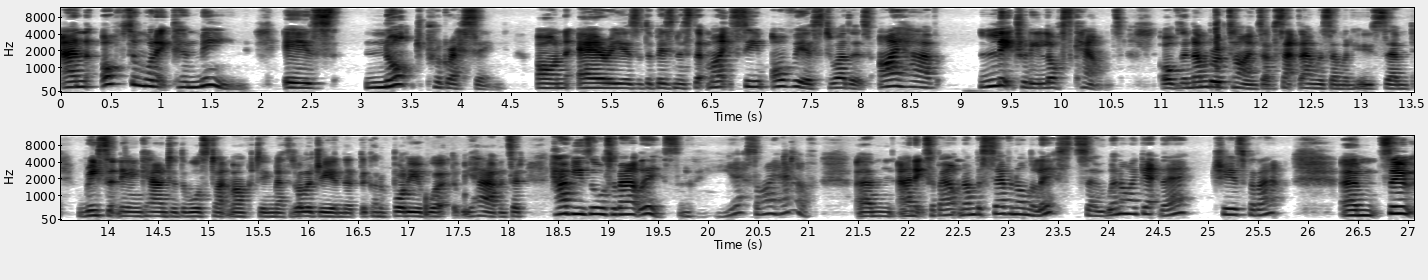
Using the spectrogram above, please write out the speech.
And often what it can mean is not progressing on areas of the business that might seem obvious to others. I have literally lost count of the number of times I've sat down with someone who's um, recently encountered the watertight marketing methodology and the, the, kind of body of work that we have and said, Have you thought about this? And I Yes, I have. Um, and it's about number seven on the list. So when I get there, cheers for that. Um, so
